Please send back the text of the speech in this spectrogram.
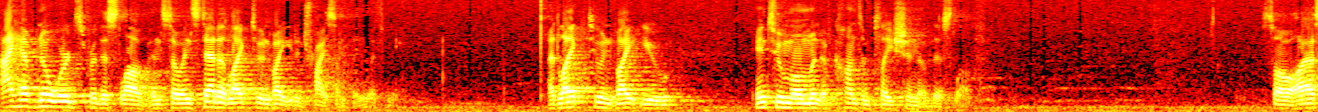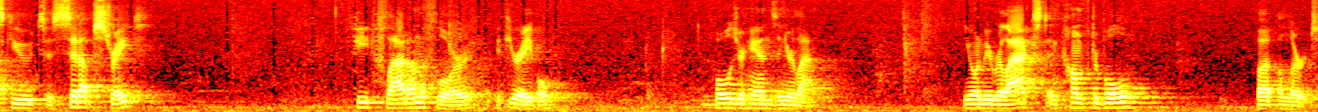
I have no words for this love, and so instead I'd like to invite you to try something with me. I'd like to invite you into a moment of contemplation of this love. So I'll ask you to sit up straight, feet flat on the floor if you're able. Hold your hands in your lap. You want to be relaxed and comfortable, but alert.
